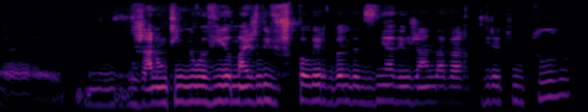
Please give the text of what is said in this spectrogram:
Uh, já não, tinha, não havia mais livros para ler de banda desenhada, eu já andava a repetir aquilo tudo.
